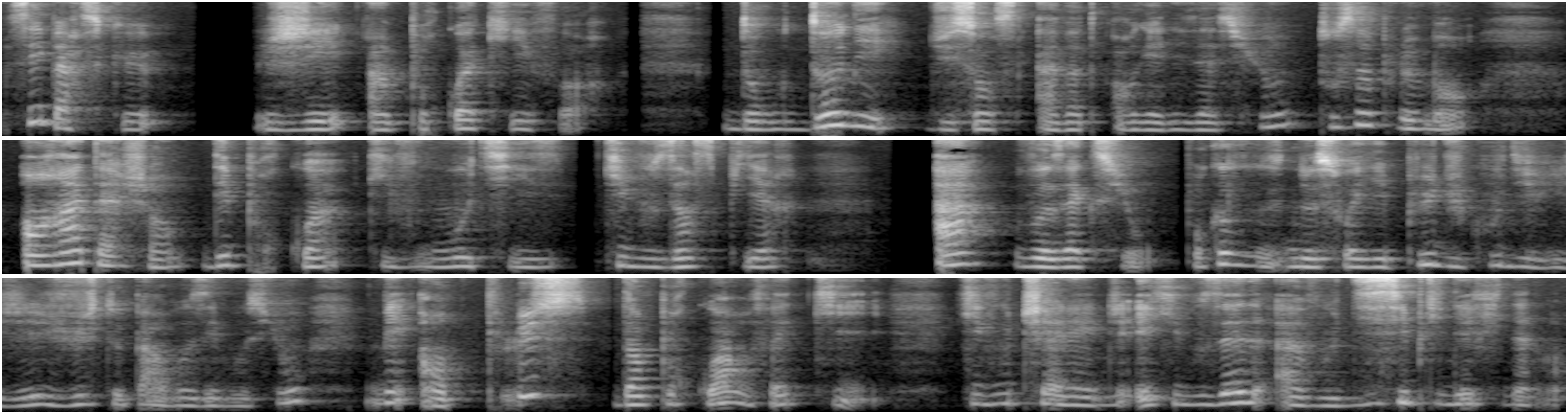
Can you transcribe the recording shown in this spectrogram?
C'est parce que j'ai un pourquoi qui est fort. Donc donnez du sens à votre organisation tout simplement en rattachant des pourquoi qui vous motivent, qui vous inspirent à vos actions pour que vous ne soyez plus du coup dirigé juste par vos émotions, mais en plus d'un pourquoi en fait qui, qui vous challenge et qui vous aide à vous discipliner finalement.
